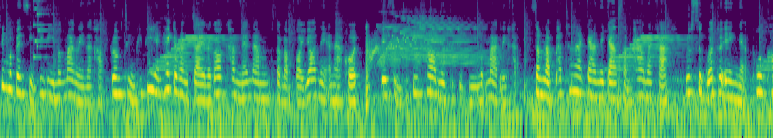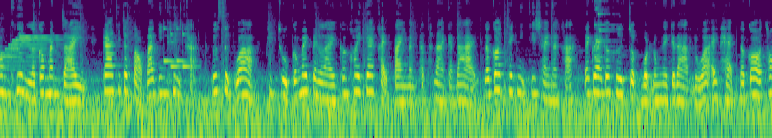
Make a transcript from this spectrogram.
ซึ่งมันเป็นสิ่งที่ดีมากๆเลยนะคะรวมถึงพี่ๆยังให้กำลังใจแล้วก็คำแนะนำสำหรับต่อยอดในอนาคต เป็นสิ่งที่พี่ชอบในจุดๆนี้มากๆเลยค่ะสำหรับพัฒนาการในการสัมภาษณ์นะคะ รู้สึกว่าตัวเองเนี่ยพูดคล่องขึ้นแล้วก็มั่นใจ กล้าที่จะตอบมากยิ่งขึ้นค่ะ รู้สึกว่าผิดถูกก็ไม่เป็นไรค่อยๆแก้ไขไปมันพัฒนากันได้ แล้วก็เทคนิคที่ใช้นะคะแรกๆก็คือจดบทลงในกระดาษหรือว่า iPad แล้วก็ท่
